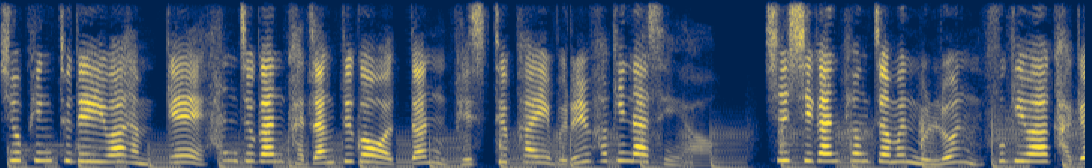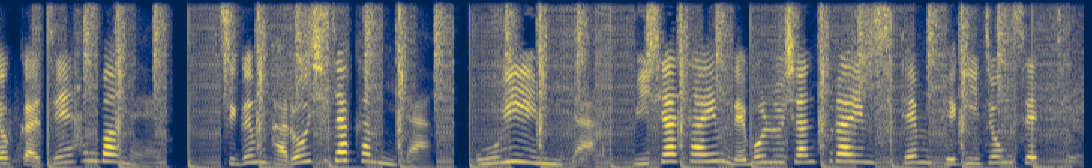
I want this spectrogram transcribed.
쇼핑투데이와 함께 한 주간 가장 뜨거웠던 베스트 5를 확인하세요. 실시간 평점은 물론 후기와 가격까지 한 번에 지금 바로 시작합니다. 5위입니다. 미샤 타임 레볼루션 프라임 스템 102종 세트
